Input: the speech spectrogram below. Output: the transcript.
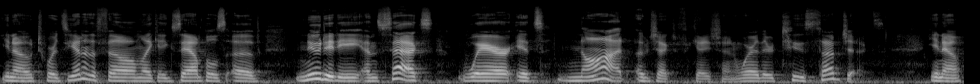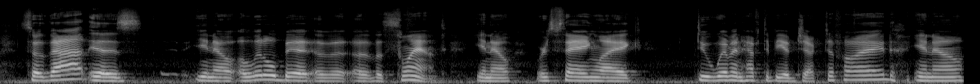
you know, towards the end of the film, like examples of nudity and sex where it's not objectification, where they're two subjects, you know. So that is, you know, a little bit of a, of a slant, you know. We're saying like, do women have to be objectified, you know?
